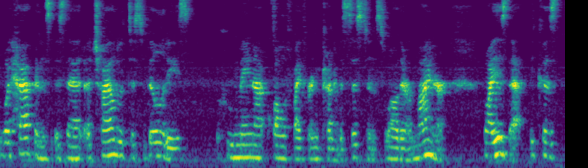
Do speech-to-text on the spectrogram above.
what happens is that a child with disabilities who may not qualify for any kind of assistance while they're a minor, why is that? Because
